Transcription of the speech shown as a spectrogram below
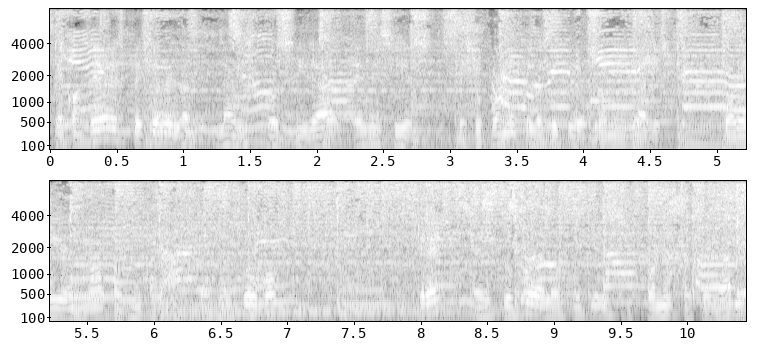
Se considera despreciable la, la, viscosidad, es decir, se supone que los líquidos son ideales, por ello no presentan resistencia al flujo. 3. El flujo de los líquidos se supone estacionario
